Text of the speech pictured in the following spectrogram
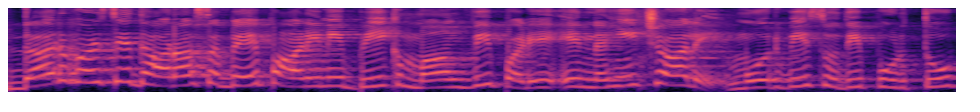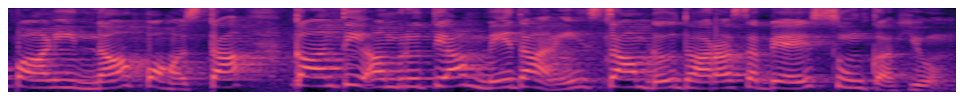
દર વર્ષે ધારાસભ્યએ પાણીની ભીખ માંગવી પડે એ નહીં ચાલે. મોરબી સુધી પૂરતું પાણી ન પહોંચતા કાંતિ અમૃત્યા મેદાની સાંભળો ધારાસભ્યએ શું કહ્યું.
